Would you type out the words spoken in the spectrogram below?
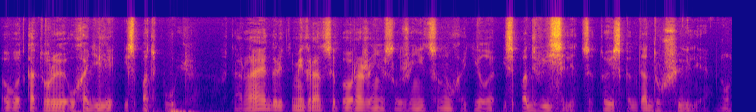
вот, которые уходили из-под пуль. Вторая, говорит, миграция, по выражению Солженицына, уходила из-под виселицы, то есть когда душили, ну, вот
